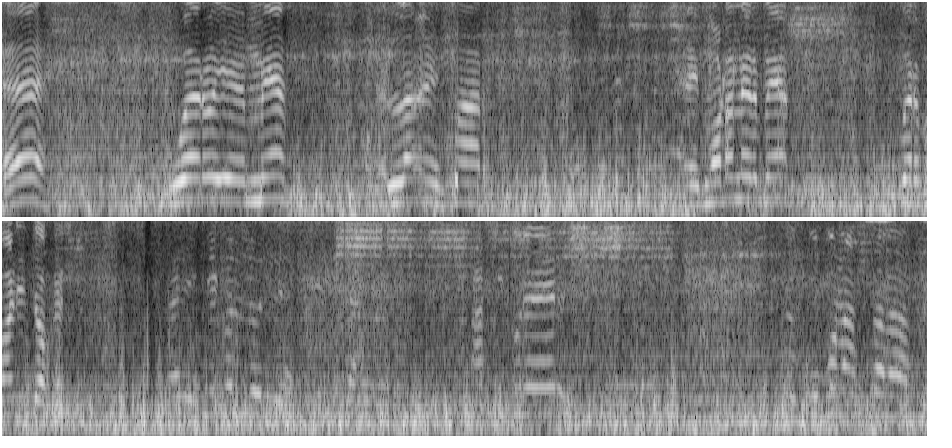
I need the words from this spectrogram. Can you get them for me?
হ্যাঁ ও আর ওই ম্যাচ তোমার এই মডার্নের ম্যাচ ওর বাড়ি দখল কে করে লড়লে আশিপুরের গোপন আস্তানা আছে।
